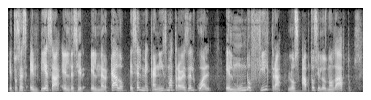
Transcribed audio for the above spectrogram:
Entonces empieza el decir, el mercado es el mecanismo a través del cual el mundo filtra los aptos y los no aptos.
